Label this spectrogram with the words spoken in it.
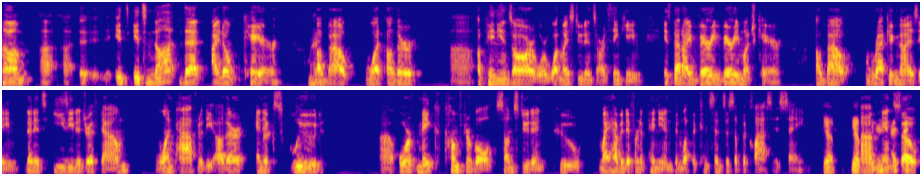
um, uh, uh, it's, it's not that I don't care right. about what other uh, opinions are or what my students are thinking. It's that I very, very much care about recognizing that it's easy to drift down one path or the other and right. exclude uh, or make comfortable some student who might have a different opinion than what the consensus of the class is saying. Yep. Yep. Um, and I, so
